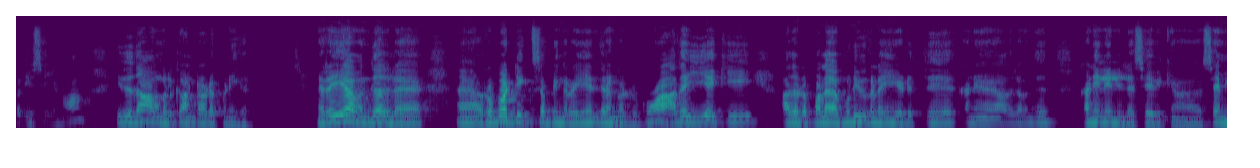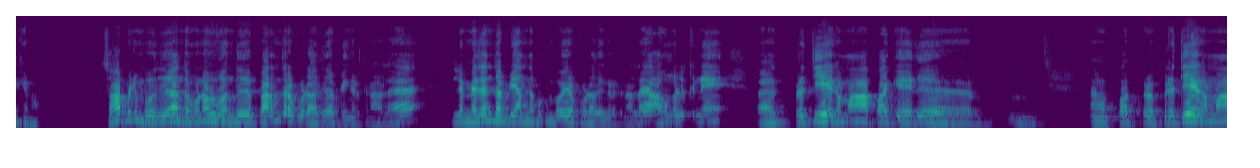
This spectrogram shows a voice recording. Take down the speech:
பதிவு செய்யணும். இதுதான் அவங்களுக்கு அன்றாட பணிகள். நிறையா வந்து அதில் ரொபோட்டிக்ஸ் அப்படிங்கிற இயந்திரங்கள் இருக்கும். அதை இயக்கி, அதோட பல முடிவுகளையும் எடுத்து, கணி அதில் வந்து கணினியில் சேவிக்க சேமிக்கணும். சாப்பிடும்போது அந்த உணவு வந்து பறந்துடக்கூடாது அப்படிங்கிறதுனால, இல்ல மிதந்து அப்படியே அந்த பக்கம் போயிடக்கூடாதுங்கிறதுனால அவங்களுக்குன்னே பிரத்யேகமாக பிரத்யேகமா இது ப பிரத்யேகமா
